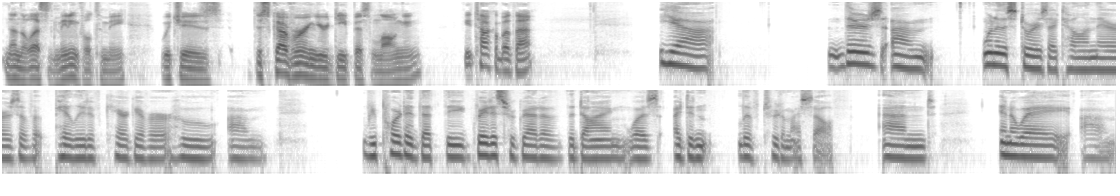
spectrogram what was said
nonetheless it's meaningful to me, which is discovering your deepest longing. Can you talk about that? Yeah. There's um, one of the stories I tell in there is of a palliative caregiver who um, reported that the greatest regret of the dying was I didn't live true to myself. And in a way, um,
